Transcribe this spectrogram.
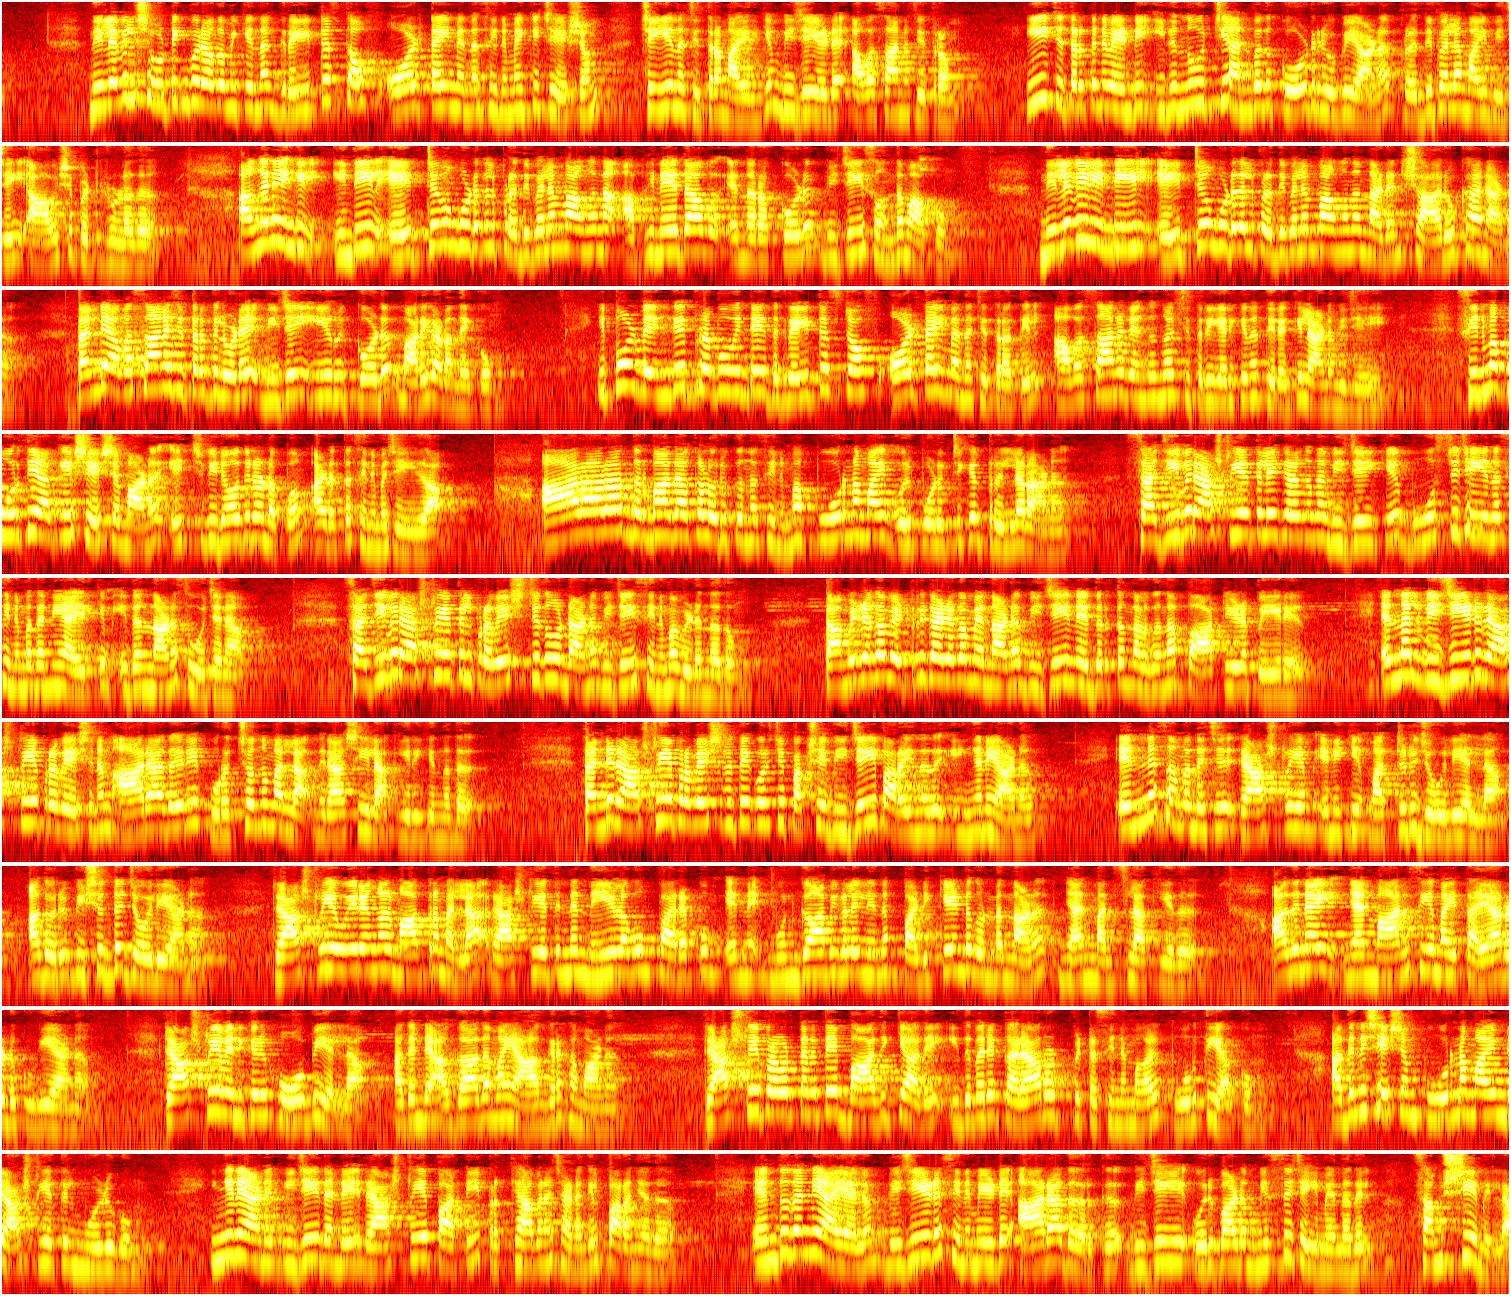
നിലവിൽ ഷൂട്ടിംഗ് പുരോഗമിക്കുന്ന ഗ്രേറ്റസ്റ്റ് ഓഫ് ഓൾ ടൈം എന്ന സിനിമയ്ക്ക് ശേഷം ചെയ്യുന്ന ചിത്രമായിരിക്കും വിജയുടെ അവസാന ചിത്രം. ഈ ചിത്രത്തിന് വേണ്ടി ഇരുന്നൂറ്റി അൻപത് കോടി രൂപയാണ് പ്രതിഫലമായി വിജയ് ആവശ്യപ്പെട്ടിട്ടുള്ളത്. അങ്ങനെയെങ്കിൽ ഇന്ത്യയിൽ ഏറ്റവും കൂടുതൽ പ്രതിഫലം വാങ്ങുന്ന അഭിനേതാവ് എന്ന റെക്കോർഡ് വിജയ് സ്വന്തമാക്കും. നിലവിൽ ഇന്ത്യയിൽ ഏറ്റവും കൂടുതൽ പ്രതിഫലം വാങ്ങുന്ന നടൻ ഷാരൂഖ് ഖാനാണ്. തന്റെ അവസാന ചിത്രത്തിലൂടെ വിജയ് ഈ റെക്കോർഡ് മറികടന്നേക്കും. ഇപ്പോൾ വെങ്കയ് പ്രഭുവിന്റെ the greatest of all time എന്ന ചിത്രത്തിൽ അവസാന രംഗങ്ങൾ ചിത്രീകരിക്കുന്ന തിരക്കിലാണ് വിജയ്. സിനിമ പൂർത്തിയാക്കിയ ശേഷമാണ് എച്ച് വിനോദിനോടൊപ്പം അടുത്ത സിനിമ ചെയ്യുക. ആർ ആർ ആർ നിർമ്മാതാക്കൾ ഒരുക്കുന്ന സിനിമ പൂർണമായും ഒരു പൊളിറ്റിക്കൽ ത്രില്ലറാണ് സജീവ രാഷ്ട്രീയത്തിലേക്ക് ഇറങ്ങുന്ന വിജയ്ക്ക് ബൂസ്റ്റ് ചെയ്യുന്ന സിനിമ തന്നെയായിരിക്കും ഇതെന്നാണ് സൂചന. സജീവ രാഷ്ട്രീയത്തിൽ പ്രവേശിച്ചതുകൊണ്ടാണ് വിജയ് സിനിമ വിടുന്നതും. തമിഴക വെട്രികഴകം എന്നാണ് വിജയ് നേതൃത്വം നൽകുന്ന പാർട്ടിയുടെ പേര്. എന്നാൽ വിജയുടെ രാഷ്ട്രീയ പ്രവേശനം ആരാധകരെ കുറച്ചൊന്നുമല്ല നിരാശയിലാക്കിയിരിക്കുന്നത്. തന്റെ രാഷ്ട്രീയ പ്രവേശനത്തെക്കുറിച്ച് പക്ഷെ വിജയ് പറയുന്നത് ഇങ്ങനെയാണ്. എന്നെ സംബന്ധിച്ച് രാഷ്ട്രീയം എനിക്ക് മറ്റൊരു ജോലിയല്ല. അതൊരു വിശുദ്ധ ജോലിയാണ്. രാഷ്ട്രീയ ഉയരങ്ങൾ മാത്രമല്ല രാഷ്ട്രീയത്തിന്റെ നീളവും പരപ്പും എന്നെ മുൻഗാമികളിൽ നിന്ന് പഠിക്കേണ്ടതുണ്ടെന്നാണ് ഞാൻ മനസ്സിലാക്കിയത്. അതിനായി ഞാൻ മാനസികമായി തയ്യാറെടുക്കുകയാണ്. രാഷ്ട്രീയം എനിക്കൊരു ഹോബിയല്ല. അതെന്റെ അഗാധമായ ആഗ്രഹമാണ്. രാഷ്ട്രീയ പ്രവർത്തനത്തെ ബാധിക്കാതെ ഇതുവരെ കരാറൊപ്പിട്ട സിനിമകൾ പൂർത്തിയാക്കും. അതിനുശേഷം പൂർണമായും രാഷ്ട്രീയത്തിൽ മുഴുകും. ഇങ്ങനെയാണ് വിജയ് തന്റെ രാഷ്ട്രീയ പാർട്ടി പ്രഖ്യാപന ചടങ്ങിൽ പറഞ്ഞത്. എന്തുതന്നെയായാലും വിജയുടെ സിനിമയുടെ ആരാധകർക്ക് വിജയെ ഒരുപാട് മിസ് ചെയ്യുമെന്നതിൽ സംശയമില്ല.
